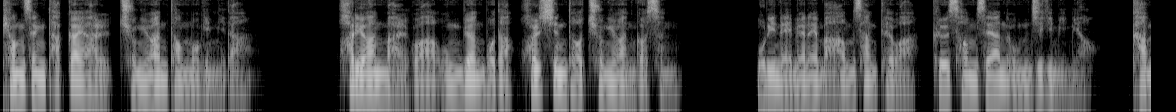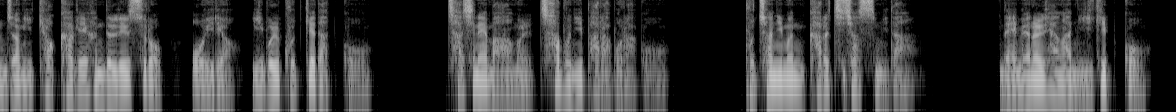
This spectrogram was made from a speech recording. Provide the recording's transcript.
평생 닦아야 할 중요한 덕목입니다. 화려한 말과 웅변보다 훨씬 더 중요한 것은 우리 내면의 마음 상태와 그 섬세한 움직임이며 감정이 격하게 흔들릴수록 오히려 입을 굳게 닫고 자신의 마음을 차분히 바라보라고 부처님은 가르치셨습니다. 내면을 향한 이 깊고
